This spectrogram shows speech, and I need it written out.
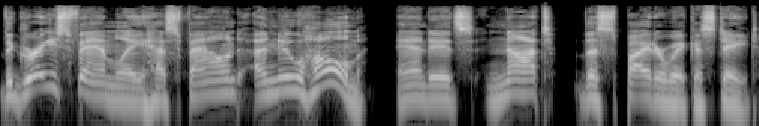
The Grace family has found a new home, and it's not the Spiderwick estate.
